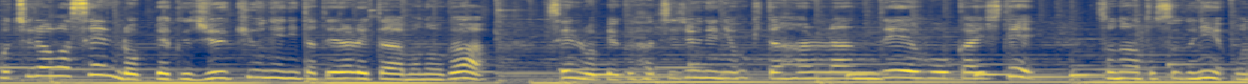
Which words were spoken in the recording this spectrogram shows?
こちらは1619年に建てられたものが1680年に起きた反乱で崩壊してその後すぐに同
